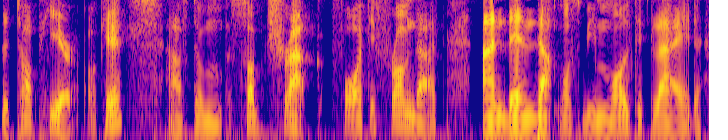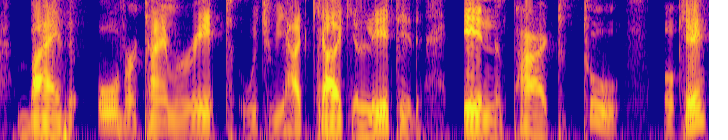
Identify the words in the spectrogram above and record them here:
the top here. Okay, I have to subtract 40 from that and then that must be multiplied by the overtime rate which we had calculated in part 2 okay?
